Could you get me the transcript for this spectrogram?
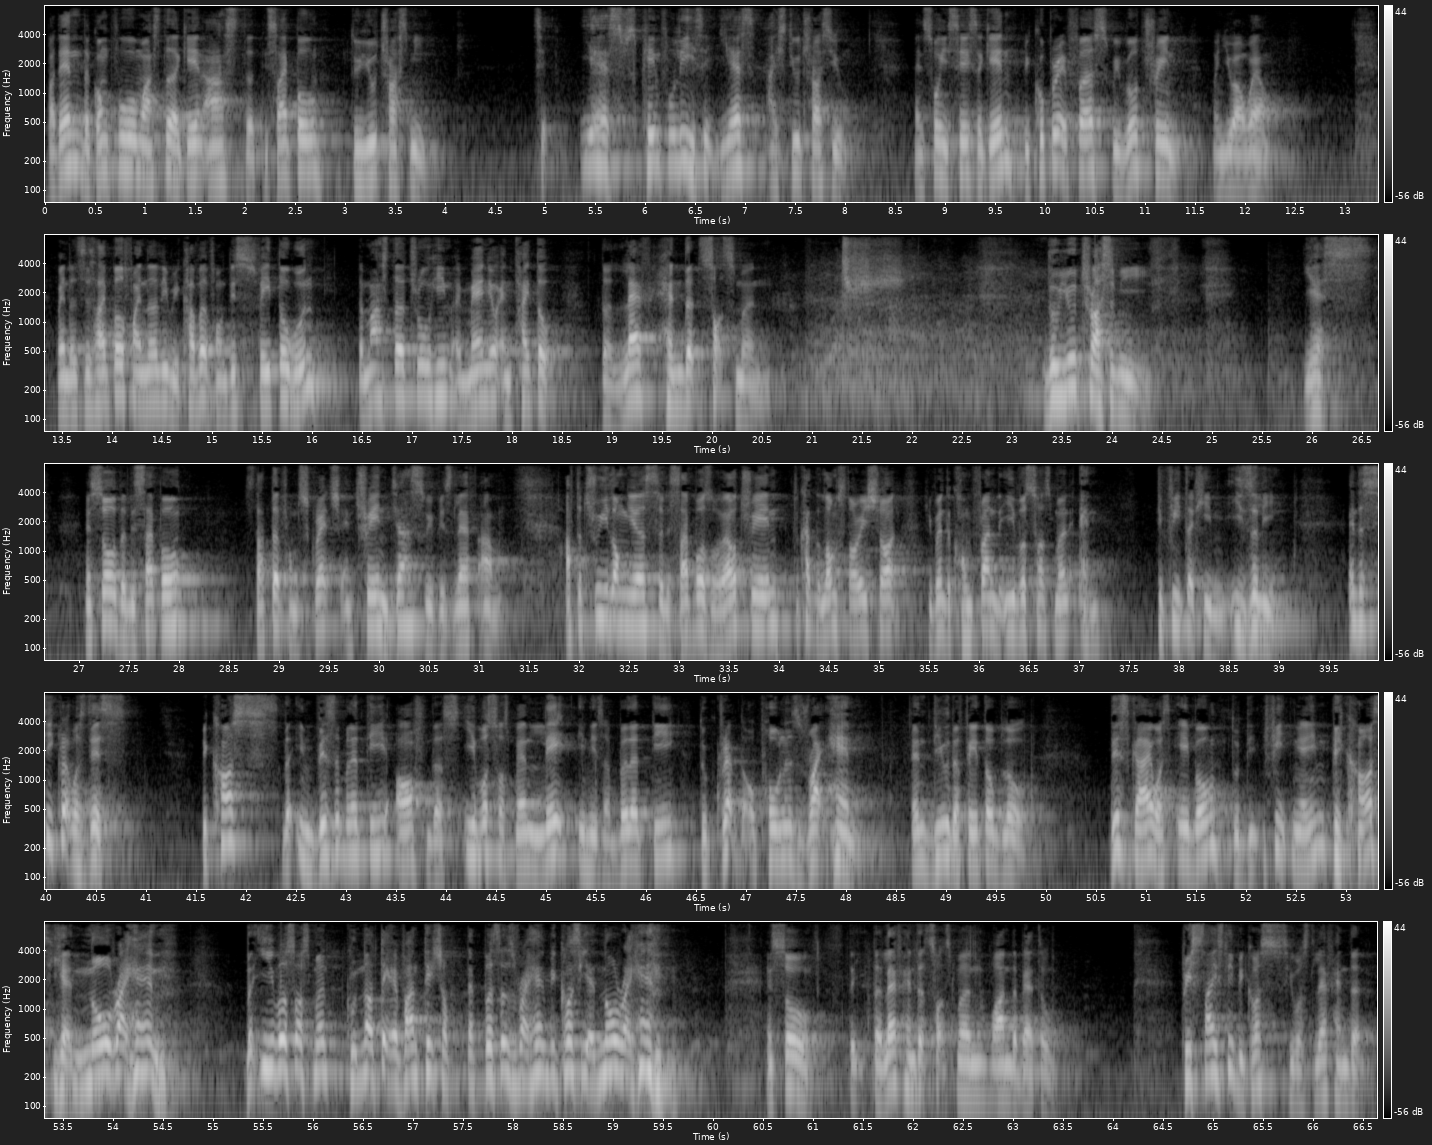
But then the Kung Fu master again asked the disciple, do you trust me? He said, Yes, painfully. He said, Yes, I still trust you. And so he says again, Recuperate first, we will train when you are well. When the disciple finally recovered from this fatal wound, the master threw him a manual entitled The Left Handed Swordsman. Do you trust me? Yes. And so the disciple started from scratch and trained just with his left arm. After three long years, the disciples were well trained. To cut the long story short, he went to confront the evil swordsman and defeated him easily. And the secret was this because the invisibility of the evil swordsman lay in his ability to grab the opponent's right hand, then deal the fatal blow. This guy was able to defeat him because he had no right hand. The evil swordsman could not take advantage of that person's right hand because he had no right hand. And so the, the left handed swordsman won the battle. Precisely because he was left handed,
